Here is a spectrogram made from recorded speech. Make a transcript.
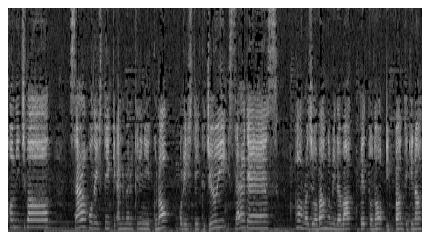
こんにちは。サラホリスティックアニマルクリニックのホリスティック獣医サラです。本ラジオ番組ではペットの一般的な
